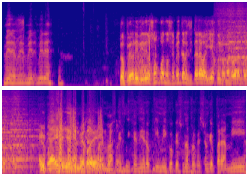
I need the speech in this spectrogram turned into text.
Mire, mire, mire, esto. Los peores videos son cuando se mete a recitar a Vallejo y lo malogra todos los Ahí está, ese es el mejor, ese es el Además que es ingeniero químico, que es una profesión que para mí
